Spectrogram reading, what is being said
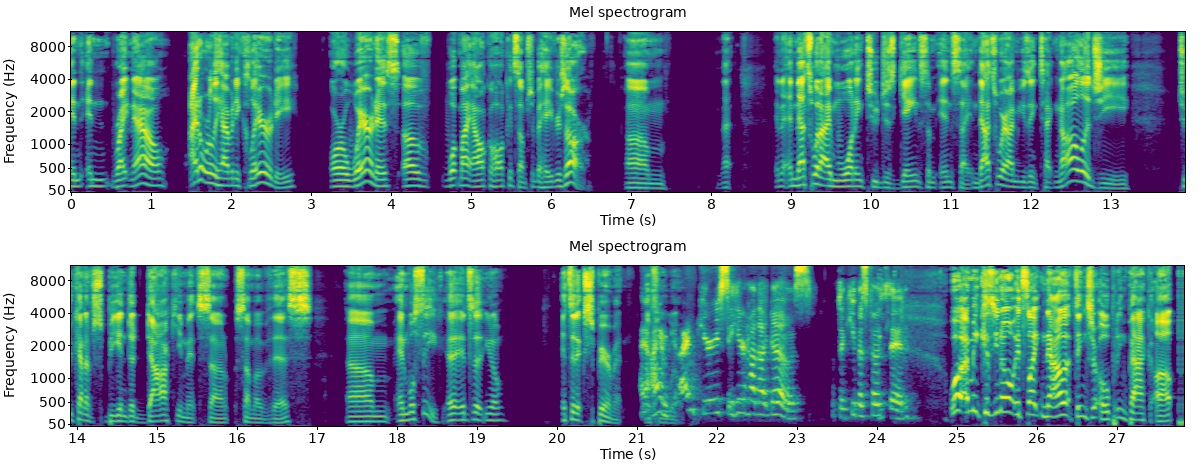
And and right now, I don't really have any clarity or awareness of what my alcohol consumption behaviors are. Um, that and, and that's what I'm wanting to just gain some insight. And that's where I'm using technology to kind of begin to document some some of this. Um, and we'll see. It's a you know, it's an experiment. I'm I'm curious to hear how that goes. to keep us posted. Well, I mean, because you know, it's like now that things are opening back up,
